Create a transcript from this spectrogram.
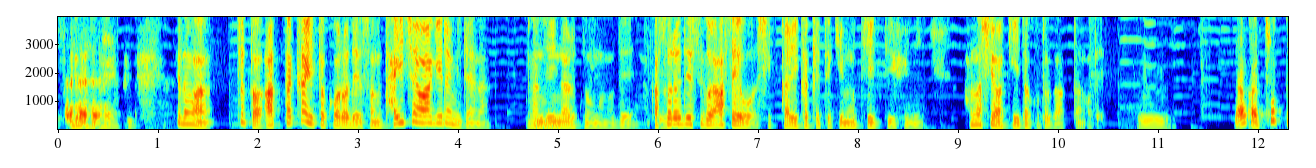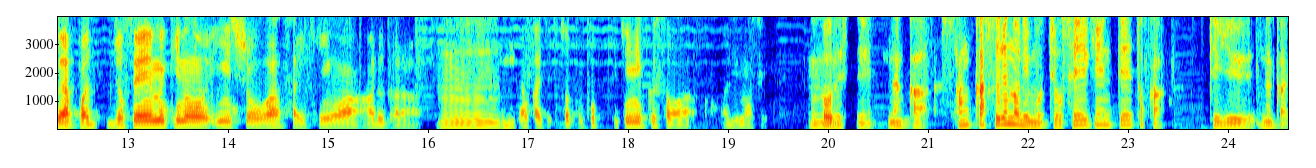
すけど、けどまあ、ちょっとあったかいところで、その代謝を上げるみたいな感じになると思うので、なんかそれですごい汗をしっかりかけて気持ちいいっていうふうに話は聞いたことがあったので、うん。なんかちょっとやっぱ女性向きの印象が最近はあるから、うん。なんかちょっととっつきにくさはありますよね。そうですね。なんか参加するのにも女性限定とかっていう、なんか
